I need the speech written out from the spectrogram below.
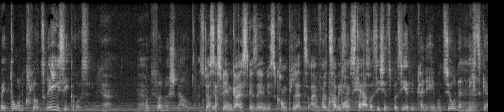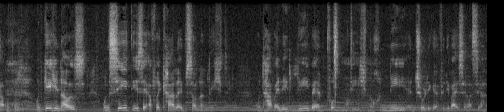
Betonklotz, riesig groß. Ja. ja. Und es war nur Staub. Also Und du hast das wie im Geist gesehen, wie es komplett und einfach dann habe ich gesagt. Herr, was ist jetzt passiert? Ich habe keine Emotionen, Mhm. nichts gehabt. Und gehe hinaus und sehe diese Afrikaner im Sonnenlicht und habe eine Liebe empfunden, die ich noch nie, entschuldige, für die weiße Rasse hatte.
